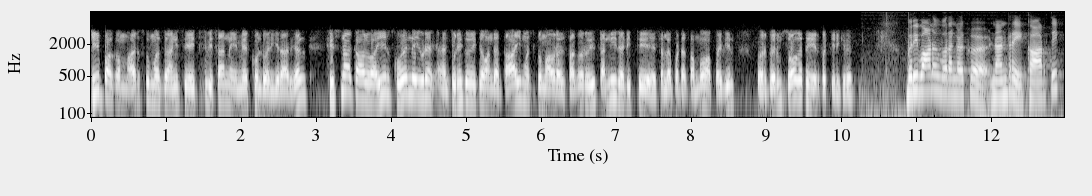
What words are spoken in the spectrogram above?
கீழ்ப்பாக்கம் அரசு மருத்துவ அனுப்பி வைத்து விசாரணை மேற்கொண்டு வருகிறார்கள். கிருஷ்ணா கால்வாயில் குழந்தையுடன் துணி துவைக்க வந்த தாய் மற்றும் அவரது சகோதரி தண்ணீர் அடித்து செல்லப்பட்ட சம்பவம் அப்பகுதியில் ஒரு பெரும் சோகத்தை ஏற்படுத்தியிருக்கிறது. விரிவான விவரங்களுக்கு நன்றி கார்த்திக்.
